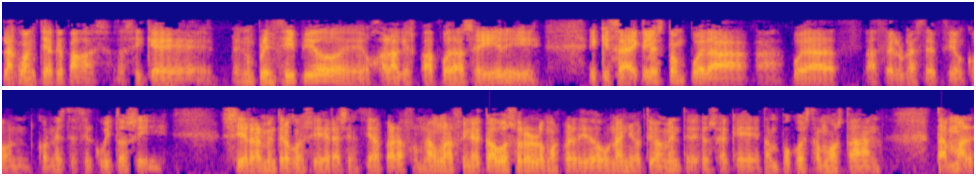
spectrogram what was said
la cuantía que pagas. Así que en un principio, eh, ojalá que Spa pueda seguir y, y quizá Eccleston pueda, pueda hacer una excepción con, con este circuito si, si realmente lo considera esencial para la Fórmula 1. Al fin y al cabo solo lo hemos perdido un año últimamente, o sea que tampoco estamos tan, tan mal.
